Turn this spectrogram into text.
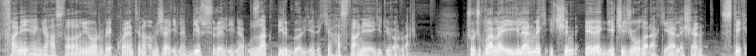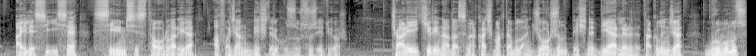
Fanny yenge hastalanıyor ve Quentin amca ile bir süreliğine uzak bir bölgedeki hastaneye gidiyorlar. Çocuklarla ilgilenmek için eve geçici olarak yerleşen Stick ailesi ise sevimsiz tavırlarıyla afacan beşleri huzursuz ediyor. Çareyi Kirin adasına kaçmakta bulan George'un peşine diğerleri de takılınca grubumuz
